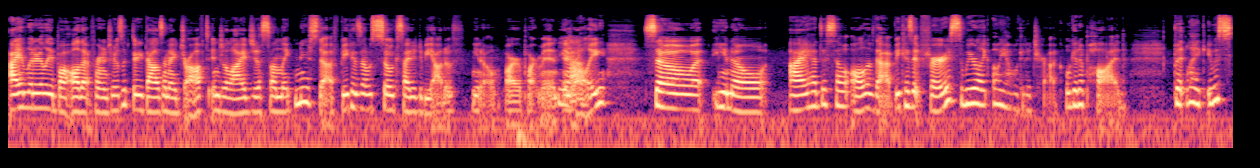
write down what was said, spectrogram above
I literally bought all that furniture. It was like three thousand I dropped in July just on like new stuff because I was so excited to be out of you know our apartment in Yeah. Raleigh. So you know. I had to sell all of that because at first we were like, oh yeah, we'll get a truck, we'll get a pod, but like it was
